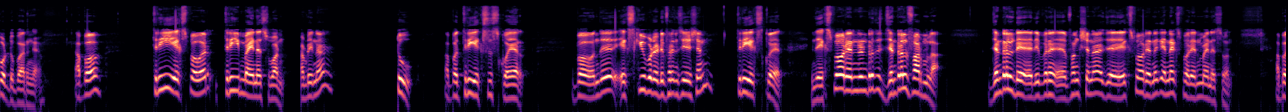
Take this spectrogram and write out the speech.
போட்டு பாருங்கள் அப்போது three x power three minus one அப்படின்னா டூ அப்போ த்ரீ எக்ஸ் ஸ்கொயர் இப்போ வந்து எக்ஸ் கியூபோட டிஃப்ரென்சியேஷன் த்ரீ எக்ஸ் ஸ்கொயர் இந்த எக்ஸ் பவர் என்னன்றது ஜென்ரல் ஃபார்முலா ஜென்ரல் டிஃபர ஃபங்க்ஷனாக எக்ஸ் பவர் எனக்கு n x power n minus one அப்போ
